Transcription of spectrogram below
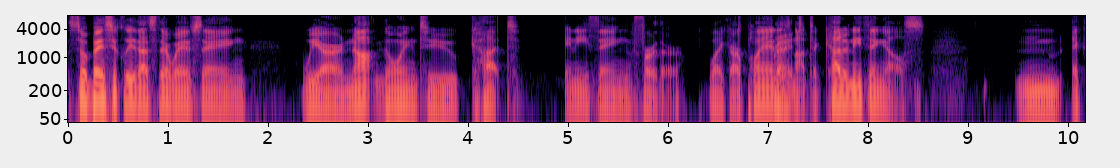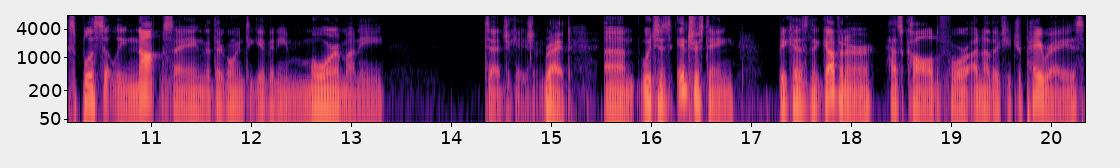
so basically, that's their way of saying we are not going to cut anything further. Like our plan is not to cut anything else. Mm, explicitly not saying that they're going to give any more money to education Right. um, which is interesting because the governor has called for another teacher pay raise.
